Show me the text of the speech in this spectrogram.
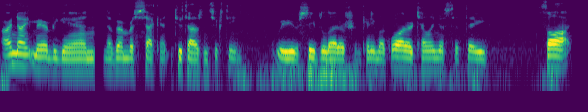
Our nightmare began November 2nd, 2016. We received a letter from Kennebunk Water telling us that they thought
